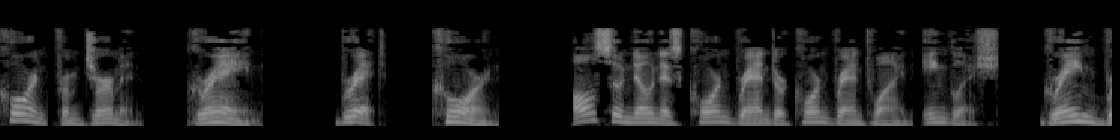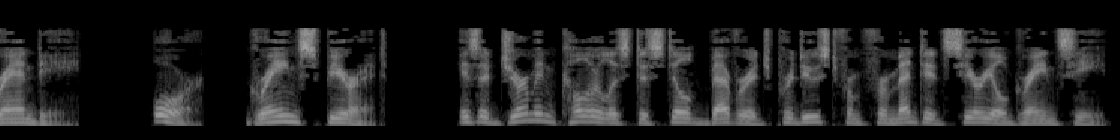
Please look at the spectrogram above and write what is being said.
Korn from German, grain, Brit, Korn, also known as Kornbrand or Kornbranntwein English, grain brandy, or grain spirit, is a German colorless distilled beverage produced from fermented cereal grain seed.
